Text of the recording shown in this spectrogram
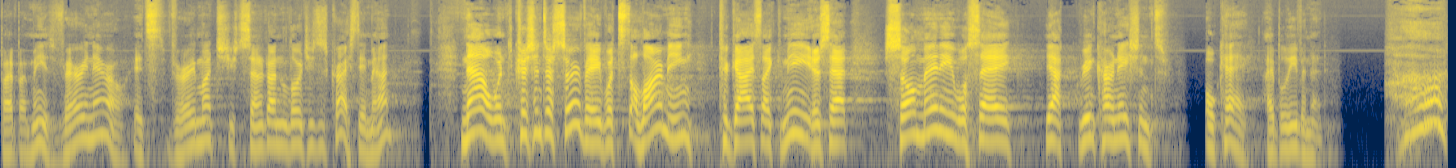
by, by me. It's very narrow. It's very much centered on the Lord Jesus Christ. Amen? Now, when Christians are surveyed, what's alarming to guys like me is that so many will say, Yeah, reincarnation's okay. I believe in it. Huh?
